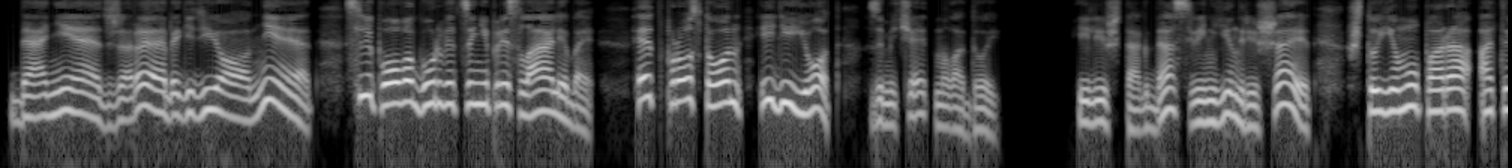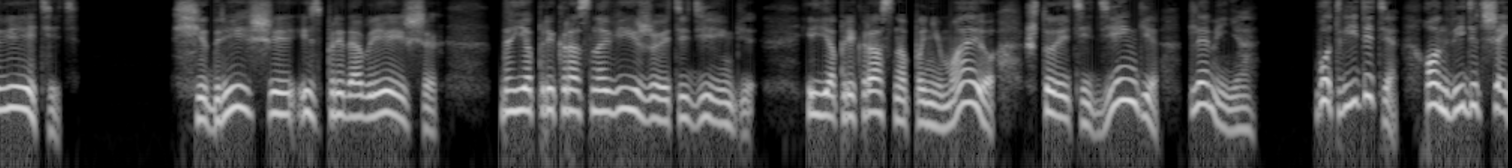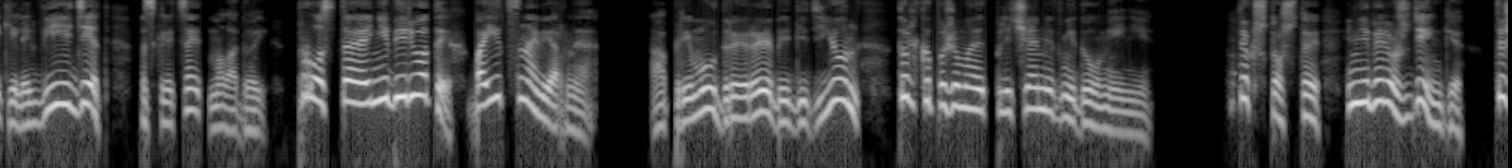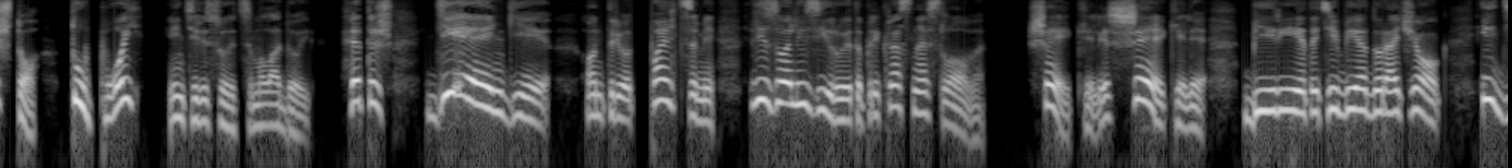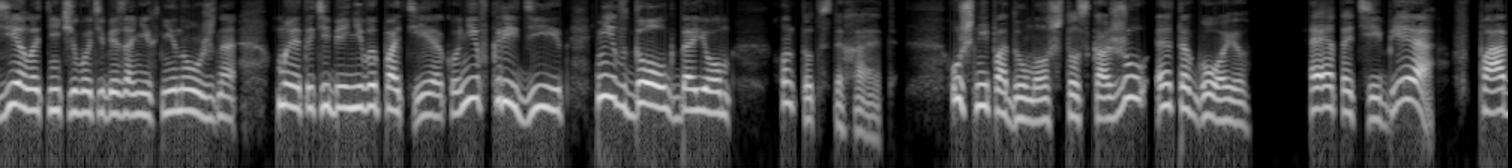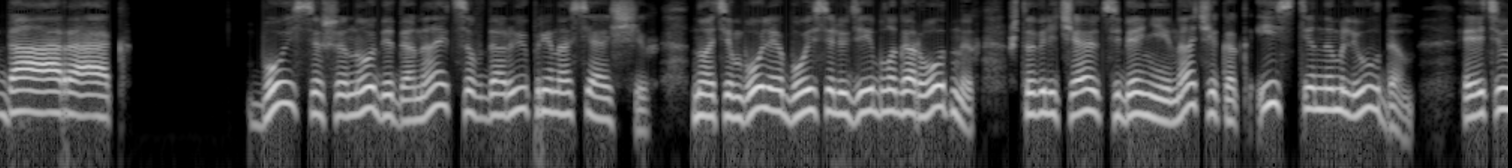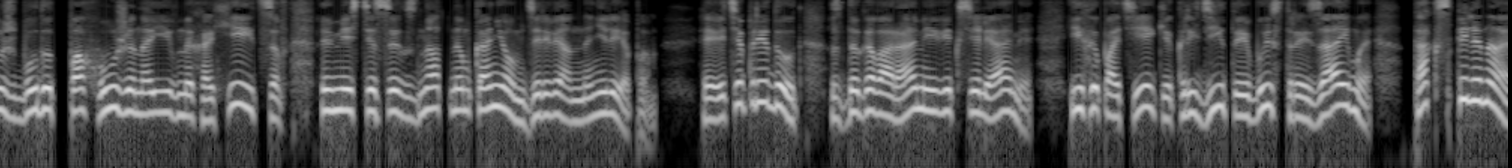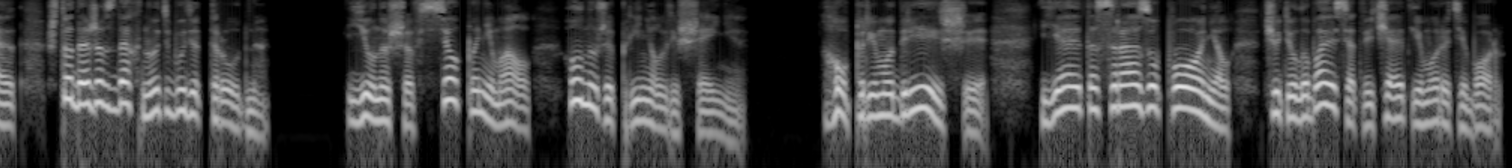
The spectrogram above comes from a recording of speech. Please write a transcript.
Да нет же, Рэбе Гедеон, нет, слепого гурвицы не прислали бы. Это просто он идиот, замечает молодой. И лишь тогда свиньин решает, что ему пора ответить. Щедрейшие из предобрейших, да я прекрасно вижу эти деньги, и я прекрасно понимаю, что эти деньги для меня. «Вот видите? Он видит шекели, видит!» — восклицает молодой. «Просто не берет их, боится, наверное». А премудрый Рэби Гедьон только пожимает плечами в недоумении. «Так что ж ты не берешь деньги? Ты что, тупой?» — интересуется молодой. «Это ж деньги!» — он трет пальцами, визуализируя это прекрасное слово. Шекели, шекели, бери это тебе, дурачок, и делать ничего тебе за них не нужно. Мы это тебе ни в ипотеку, ни в кредит, ни в долг даем. Он тут вздыхает. Уж не подумал, что скажу это Гою. Это тебе в подарок. Бойся шиноби донайцев дары приносящих, ну а тем более бойся людей благородных, что величают себя не иначе, как истинным людям. Эти уж будут похуже наивных ахейцев вместе с их знатным конем деревянно-нелепым. Эти придут с договорами и векселями, их ипотеки, кредиты и быстрые займы так спеленают, что даже вздохнуть будет трудно. Юноша все понимал, он уже принял решение. «О, премудрейшие! Я это сразу понял!» — чуть улыбаясь, отвечает ему Ратибор.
